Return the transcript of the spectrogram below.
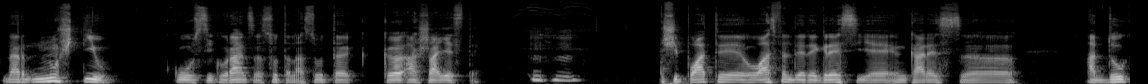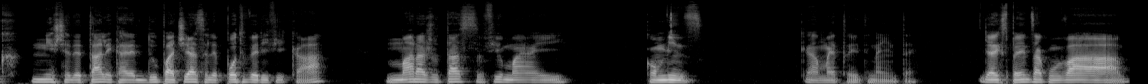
dar nu știu cu siguranță 100% că așa este. Mm-hmm. Și poate o astfel de regresie în care să aduc niște detalii care după aceea să le pot verifica, m-ar ajuta să fiu mai convins că am mai trăit înainte. Iar experiența cumva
